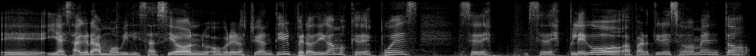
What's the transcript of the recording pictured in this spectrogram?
eh, y a esa gran movilización obrero estudiantil, pero digamos que después se, des- se desplegó a partir de ese momento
